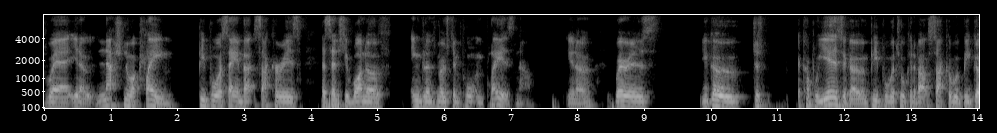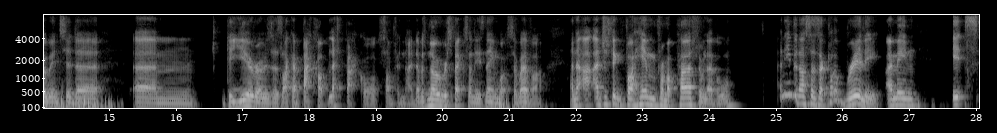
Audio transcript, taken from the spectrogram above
where you know national acclaim. People are saying that Saka is essentially one of England's most important players now. You know, whereas you go just a couple years ago and people were talking about Saka would be going to the um the Euros as like a backup left back or something like. that. There was no respect on his name whatsoever, and I, I just think for him from a personal level, and even us as a club, really, I mean, it's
